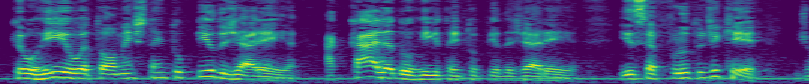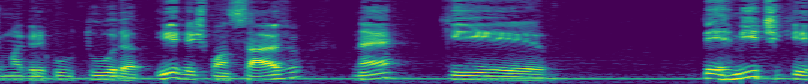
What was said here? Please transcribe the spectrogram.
Porque o rio atualmente está entupido de areia. A calha do rio está entupida de areia. Isso é fruto de quê? De uma agricultura irresponsável, né? Que permite que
